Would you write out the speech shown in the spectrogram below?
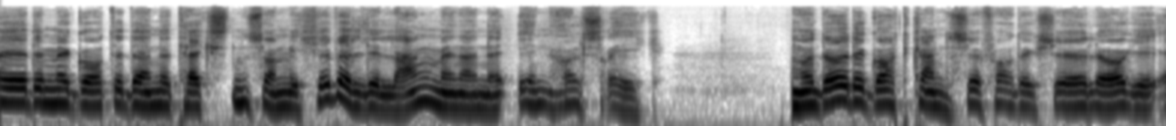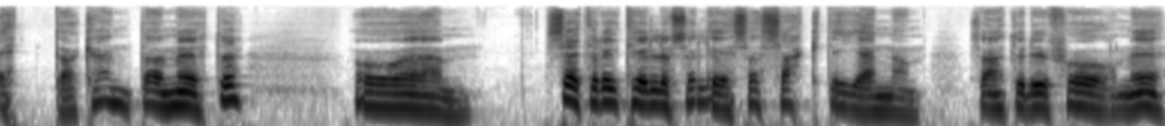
er det vi går til denne teksten, som ikke er veldig lang, men den er innholdsrik. Og da er det godt kanskje for deg sjøl òg i etterkant av møtet å um, sette deg til å lese sakte igjennom, sånn at du får med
